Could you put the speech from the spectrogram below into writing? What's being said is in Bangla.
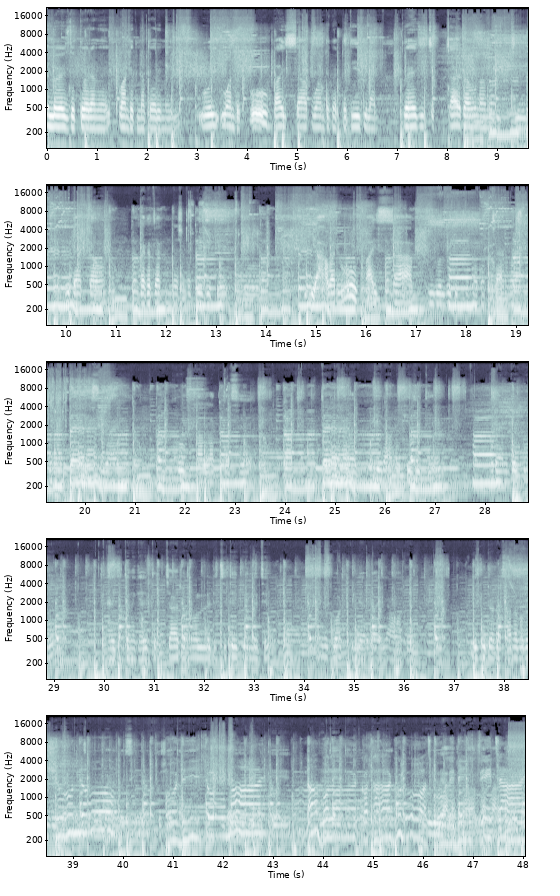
হ্যালো গাইস দেখতে পারি আমি ওয়ান টেপ মারতে পারিনি ওই ওয়ান টেপ ও বাই সাপ ওয়ান টেপ একটা দিয়ে দিলাম। তো এই চার রাউন্ড আমি দিচ্ছি ব্যাক রাউন্ড দেখা যাক ম্যাচটা কে জিতে। আবার, ও বাই সাপ কি বলব চার ম্যাচ রান অলরেডি জিতেই ফেলেছে আমি গড প্লেয়ার ভাই আমাকে এই ভিডিওটা সারা বলি কথাগুলো আজ বলে দিতে চাই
